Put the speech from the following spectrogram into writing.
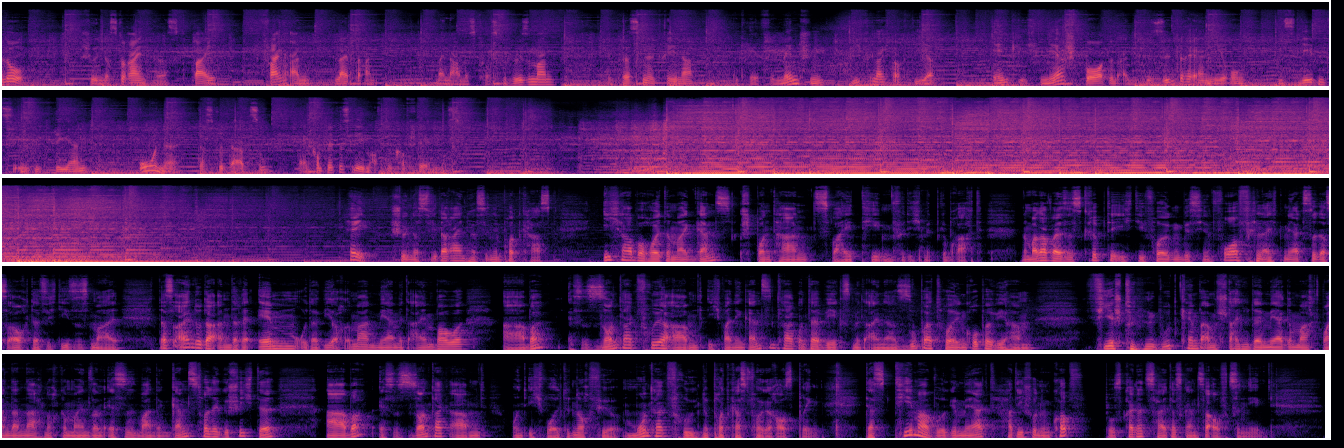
Hallo. Schön, dass du reinhörst bei Fang an, bleib dran. Mein Name ist Thorsten Hösemann, bin Personal Trainer und helfe Menschen, wie vielleicht auch dir, endlich mehr Sport und eine gesündere Ernährung ins Leben zu integrieren, ohne dass du dazu dein komplettes Leben auf den Kopf stellen musst. Hey, schön, dass du wieder reinhörst in den Podcast. Ich habe heute mal ganz spontan zwei Themen für dich mitgebracht. Normalerweise skripte ich die Folgen ein bisschen vor. Vielleicht merkst du das auch, dass ich dieses Mal das ein oder andere M oder wie auch immer mehr mit einbaue. Aber es ist Sonntag früher Abend. Ich war den ganzen Tag unterwegs mit einer super tollen Gruppe. Wir haben vier Stunden Bootcamp am Steinhuder Meer gemacht, waren danach noch gemeinsam essen. War eine ganz tolle Geschichte. Aber es ist Sonntagabend und ich wollte noch für Montag früh eine Podcast-Folge rausbringen. Das Thema wohlgemerkt hatte ich schon im Kopf, bloß keine Zeit, das Ganze aufzunehmen.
